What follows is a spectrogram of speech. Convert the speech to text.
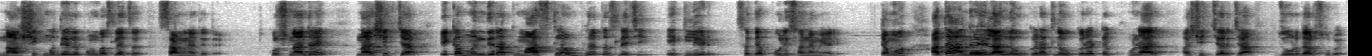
नाशिकमध्ये लपून बसल्याचं सांगण्यात येत आहे कृष्ण आंधळे नाशिकच्या एका मंदिरात मास्क लावून फिरत असल्याची एक लीड सध्या पोलिसांना मिळाली. त्यामुळं आता आंधळेला लवकरात लवकर अटक होणार अशी चर्चा जोरदार सुरू आहे.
